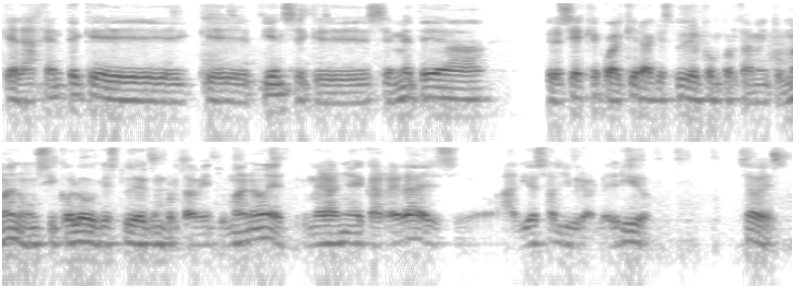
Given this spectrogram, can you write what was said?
que la gente que, que piense que se mete a... Pero si es que cualquiera que estudie el comportamiento humano, un psicólogo que estudie el comportamiento humano, el primer año de carrera es adiós al libre albedrío, ¿sabes?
